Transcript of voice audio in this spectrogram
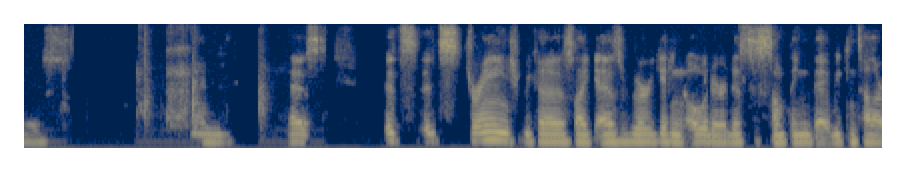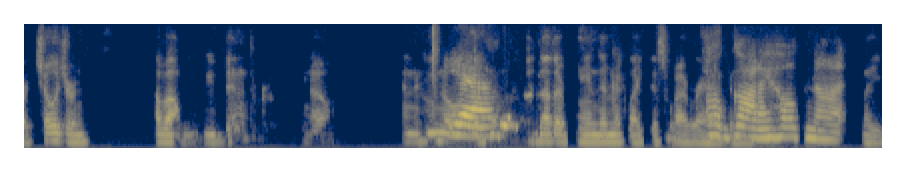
Yes. And as it's it's strange because like as we're getting older, this is something that we can tell our children about what we've been through, you know? And who knows yeah. another pandemic like this will ever oh, happen. Oh God, I hope not. Like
